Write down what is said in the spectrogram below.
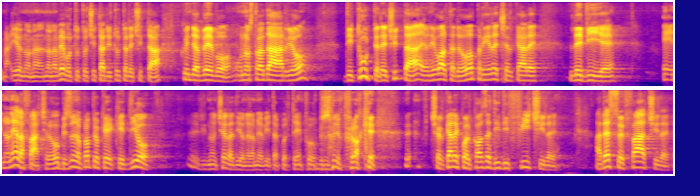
ma io non, non, avevo tutto città di tutte le città, quindi avevo uno stradario di tutte le città e ogni volta dovevo aprire e cercare le vie. E non era facile, avevo bisogno proprio che, che Dio, eh, non c'era Dio nella mia vita a quel tempo, avevo bisogno però che eh, cercare qualcosa di difficile. Adesso è facile,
